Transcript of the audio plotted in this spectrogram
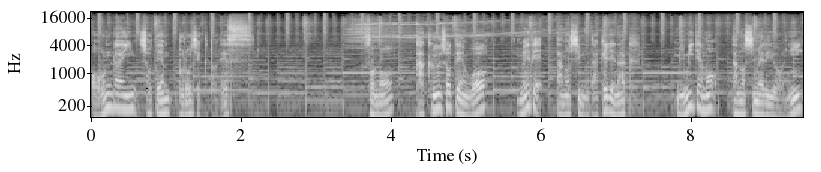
オンライン書店プロジェクトです。その架空書店を目で楽しむだけでなく耳でも楽しめるように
